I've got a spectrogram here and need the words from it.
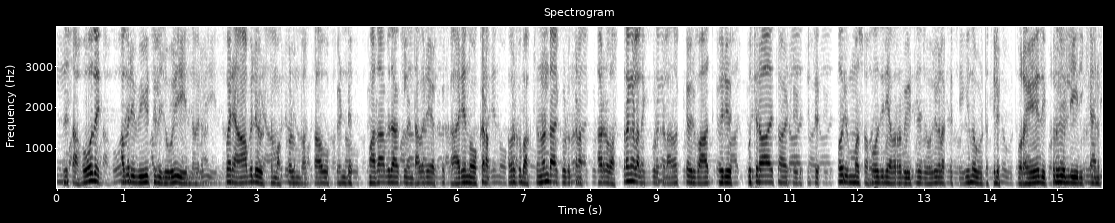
ഒരു സഹോദരി അവർ വീട്ടിൽ ജോലി ചെയ്യുന്നവരാണ്. ഇപ്പൊ രാവിലെ ഇട്ട് മക്കളും ഭർത്താവും ഒക്കെ ഉണ്ട്. മാതാപിതാക്കളുണ്ട്. അവരെയൊക്കെ കാര്യം നോക്കണം. അവർക്ക് ഭക്ഷണം ഉണ്ടാക്കി കൊടുക്കണം. അവരുടെ വസ്ത്രങ്ങൾ അലക്കി കൊടുക്കണം. അതൊക്കെ ഒരു ഒരു ഉത്തരവാദിത്തമായിട്ട് എടുത്തിട്ട് ഒരു ഉമ്മ സഹോദരി അവരുടെ വീട്ടിലെ ജോലികളൊക്കെ ചെയ്യുന്ന കൂട്ടത്തിൽ കുറേ ദിക്കറ് ചൊല്ലിയിരിക്കാനും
